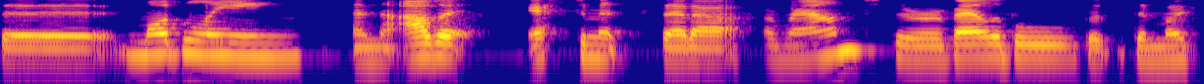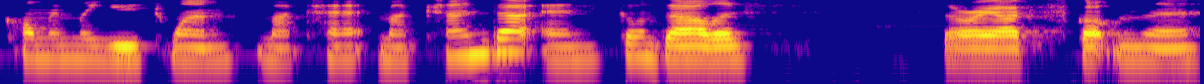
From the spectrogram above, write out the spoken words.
the modelling and the other estimates that are around that are available. The, the most commonly used one, Markandya and Gonzalez. Sorry, I've forgotten the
